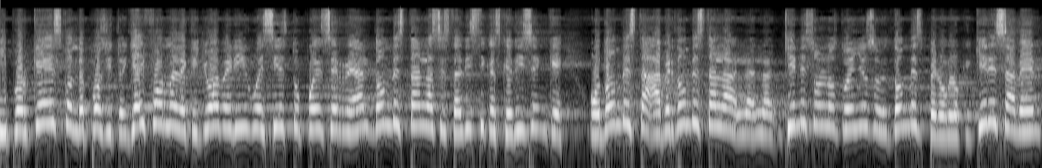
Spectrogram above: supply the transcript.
¿Y por qué es con depósito? ¿Ya hay forma de que yo averigüe si esto puede ser real? ¿Dónde están las estadísticas que dicen que, o dónde está, a ver, dónde está la, quiénes son los dueños, o dónde, pero lo que quiere saber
